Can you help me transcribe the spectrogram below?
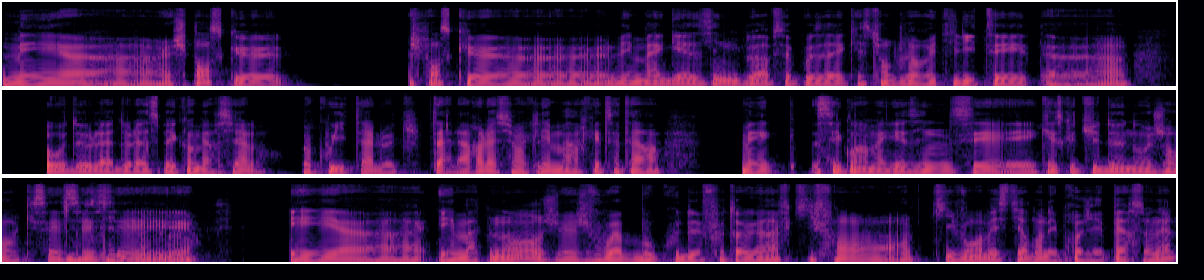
Mais euh, je pense que je pense que euh, les magazines doivent se poser la question de leur utilité euh, au-delà de l'aspect commercial. Donc oui, tu as, la relation avec les marques, etc. Mais c'est quoi un magazine? C'est qu'est-ce que tu donnes aux gens? C'est et, euh, et maintenant, je, je vois beaucoup de photographes qui font, qui vont investir dans des projets personnels.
